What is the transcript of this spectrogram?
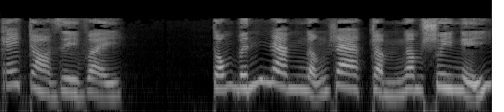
Cái trò gì vậy? Tống Bính Nam ngẩn ra trầm ngâm suy nghĩ.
